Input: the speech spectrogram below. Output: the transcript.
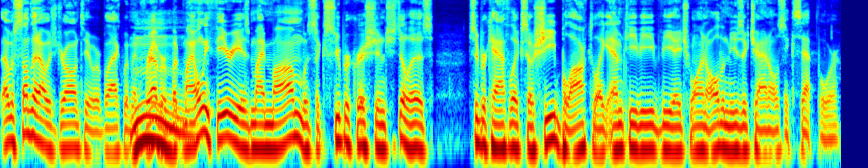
that was something I was drawn to, or black women forever. But Mm. my only theory is my mom was like super Christian. She still is super Catholic, so she blocked like MTV, VH1, all the music channels, except for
